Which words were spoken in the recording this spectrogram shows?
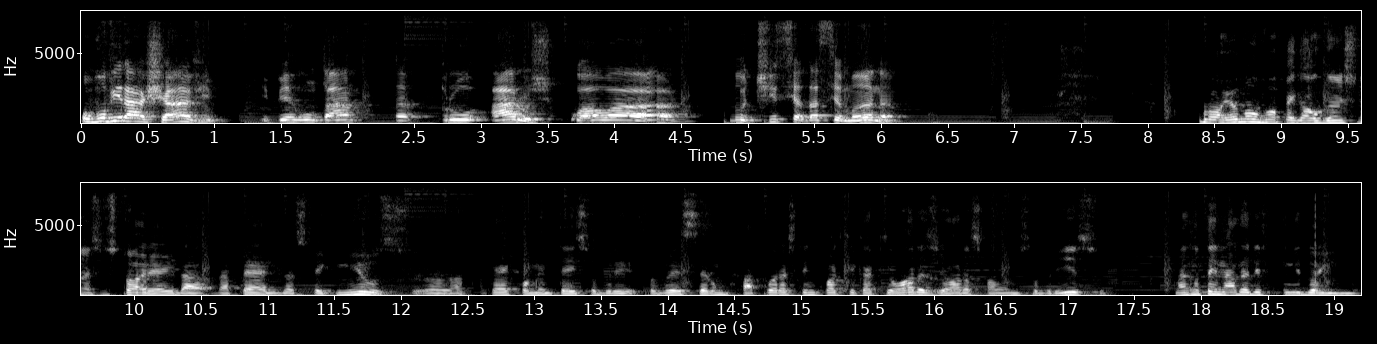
Bom, vou virar a chave e perguntar tá, para o Aros qual a notícia da semana. Bom, eu não vou pegar o gancho nessa história aí da, da pele das fake news. Eu até comentei sobre, sobre esse ser um fator. Acho que a gente pode ficar aqui horas e horas falando sobre isso, mas não tem nada definido ainda.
